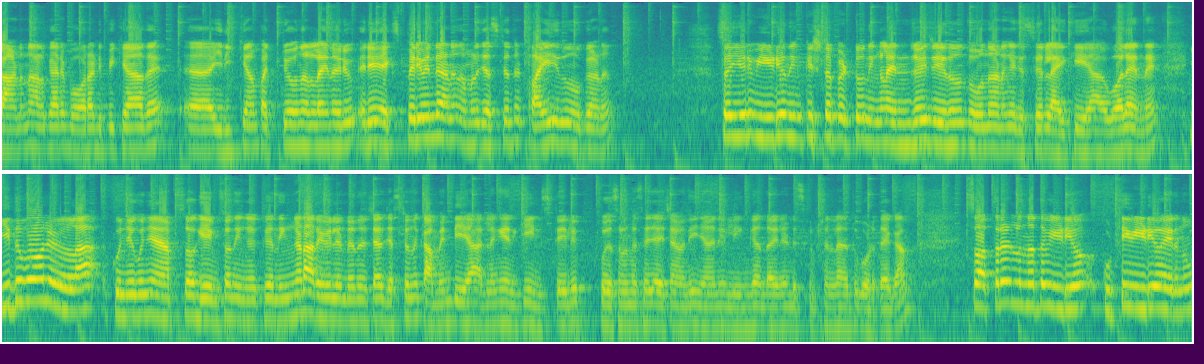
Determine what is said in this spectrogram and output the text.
കാണുന്ന ആൾക്കാരെ ബോറടിപ്പിക്കാതെ ഇരിക്കാൻ പറ്റുമോ എന്നുള്ളതിനൊരു ഒരു എക്സ്പെരിമെന്റ് ആണ് നമ്മൾ ജസ്റ്റ് ഒന്ന് ട്രൈ ചെയ്ത് നോക്കുകയാണ്. സോ ഈ ഒരു വീഡിയോ നിങ്ങൾക്ക് ഇഷ്ടപ്പെട്ടു നിങ്ങൾ എൻജോയ് ചെയ്തു എന്ന് തോന്നുകയാണെങ്കിൽ ജസ്റ്റ് ഒരു ലൈക്ക് ചെയ്യുക. അതുപോലെ തന്നെ ഇതുപോലുള്ള കുഞ്ഞു കുഞ്ഞു ആപ്സോ ഗെയിംസോ നിങ്ങൾക്ക് നിങ്ങളുടെ അറിവിലുണ്ടെന്ന് വെച്ചാൽ ജസ്റ്റ് ഒന്ന് കമന്റ് ചെയ്യുക. അല്ലെങ്കിൽ എനിക്ക് ഇൻസ്റ്റയിൽ പേഴ്സണൽ മെസ്സേജ് അയച്ചാൽ മതി. ഞാൻ ലിങ്ക് എന്തായാലും ഡിസ്ക്രിപ്ഷനിലകത്ത് കൊടുത്തേക്കാം. സോ അത്രേ ഉള്ളൂ ഇന്നത്തെ വീഡിയോ കുട്ടി വീഡിയോ ആയിരുന്നു.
